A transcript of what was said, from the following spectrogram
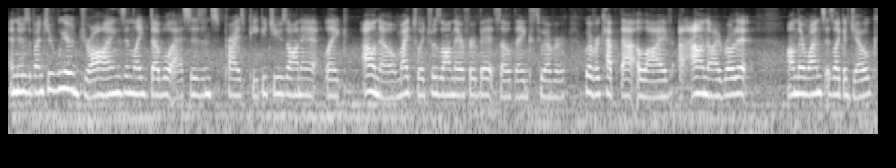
And there's a bunch of weird drawings and like double S's and surprise Pikachu's on it. Like I don't know, my Twitch was on there for a bit, so thanks to whoever whoever kept that alive. I, I don't know, I wrote it on there once as like a joke,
